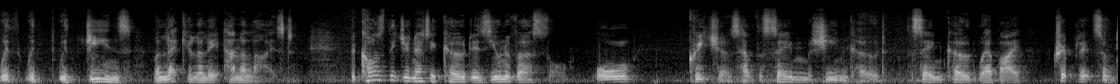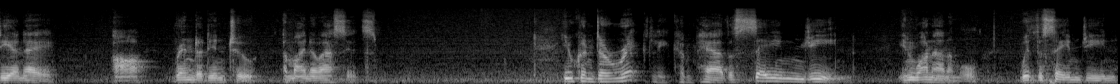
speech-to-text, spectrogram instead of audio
with, with, with genes molecularly analyzed. Because the genetic code is universal, all creatures have the same machine code, the same code whereby triplets of DNA are rendered into amino acids. You can directly compare the same gene in one animal with the same gene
